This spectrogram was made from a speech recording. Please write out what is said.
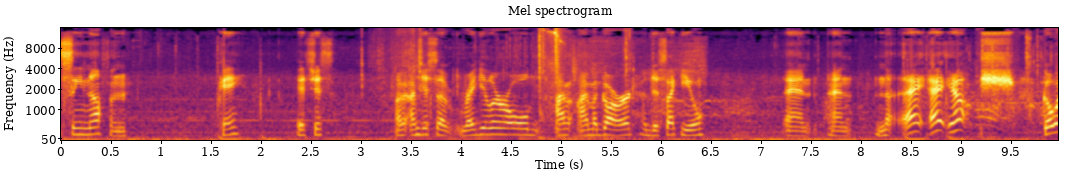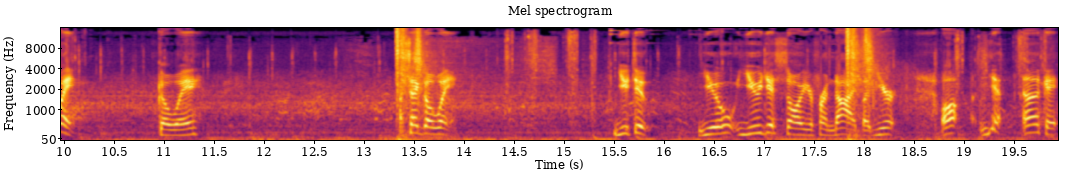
see nothing. Okay? It's just, I'm just a regular old, I'm, I'm a guard, just like you. And, and, no, hey, hey, no, shh, go away. Go away. I said go away. You too. You you just saw your friend die, but you're. Oh yeah. Okay.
